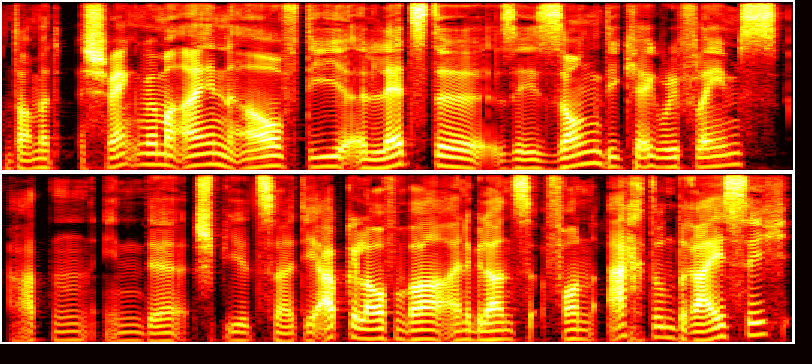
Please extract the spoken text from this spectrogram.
Und damit schwenken wir mal ein auf die letzte Saison. Die Calgary Flames hatten in der Spielzeit, die abgelaufen war, eine Bilanz von 38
